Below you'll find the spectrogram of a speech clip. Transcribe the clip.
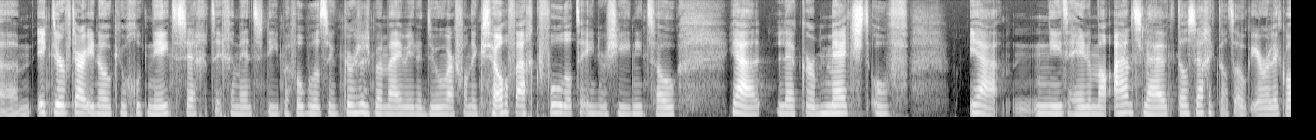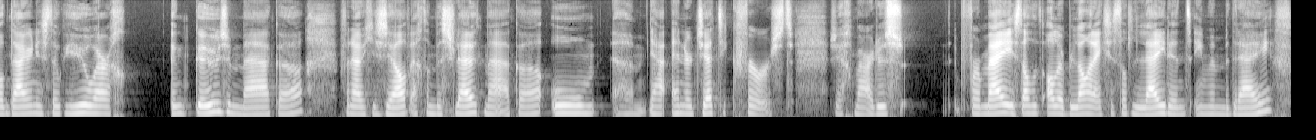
um, ik durf daarin ook heel goed nee te zeggen tegen mensen die bijvoorbeeld een cursus bij mij willen doen, waarvan ik zelf eigenlijk voel dat de energie niet zo ja, lekker matcht of ja, niet helemaal aansluit. Dan zeg ik dat ook eerlijk, want daarin is het ook heel erg een keuze maken vanuit jezelf, echt een besluit maken om um, ja, energetic first, zeg maar. Dus voor mij is dat het allerbelangrijkste, is dat leidend in mijn bedrijf.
